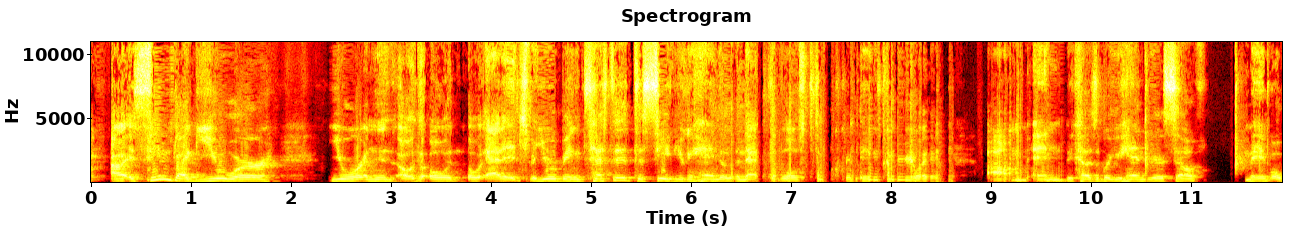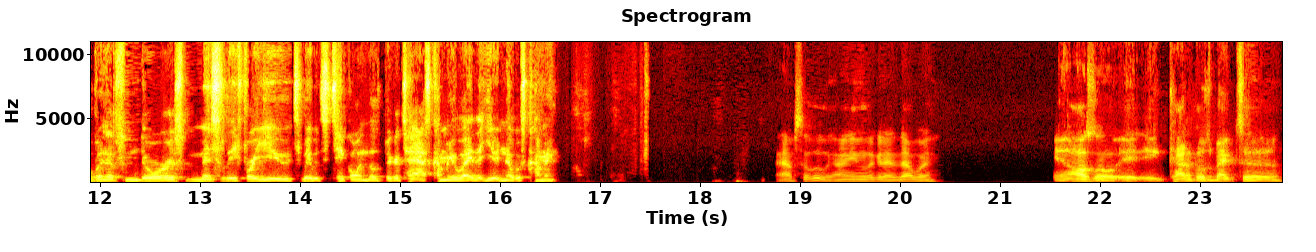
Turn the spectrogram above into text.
uh, it seems like you were you were in the, oh, the old old adage, but you were being tested to see if you can handle the next level of some things coming your way. Um, and because of what you handled yourself, may have opened up some doors mentally for you to be able to take on those bigger tasks coming your way that you didn't know was coming. Absolutely, I didn't even look at it that way. And also, it, it kind of goes back to,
